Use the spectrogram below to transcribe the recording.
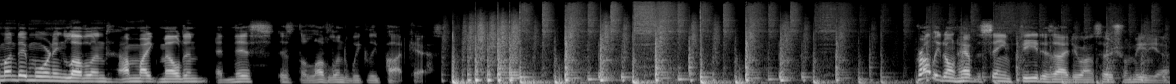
Monday morning, Loveland. I'm Mike Meldon, and this is the Loveland Weekly Podcast. Probably don't have the same feed as I do on social media.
